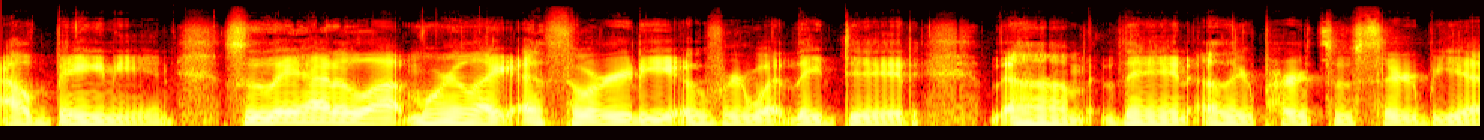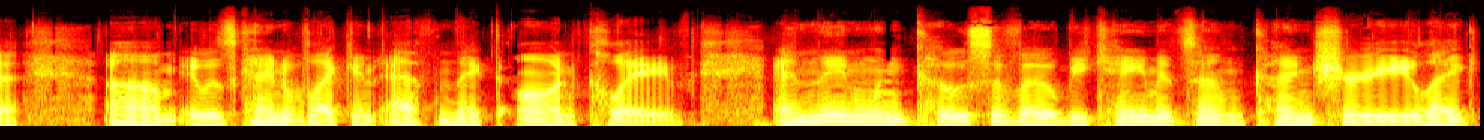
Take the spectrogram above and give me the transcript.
Albanian. So they had a lot more like authority over what they did um, than other parts of Serbia. Um, it was kind of like an ethnic enclave. And then when Kosovo became its own country, like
